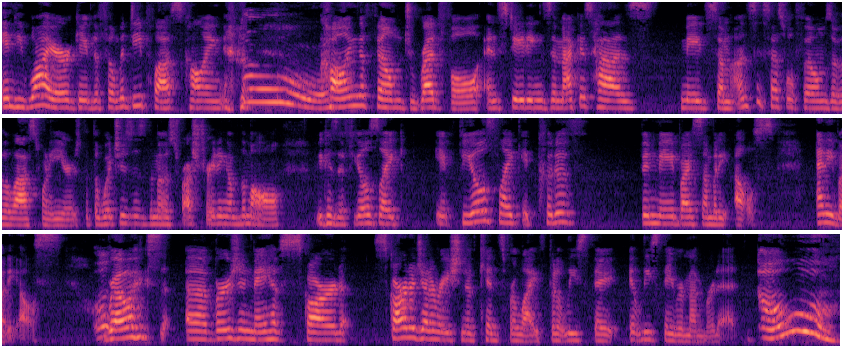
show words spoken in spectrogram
IndieWire gave the film a D plus, calling Oh. calling the film dreadful and stating Zemeckis has made some unsuccessful films over the last 20 years, but The Witches is the most frustrating of them all because it feels like it feels like it could have been made by somebody else, anybody else. Oh. Roeg's uh, version may have scarred scarred a generation of kids for life, but at least they at least they remembered it, Oh.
